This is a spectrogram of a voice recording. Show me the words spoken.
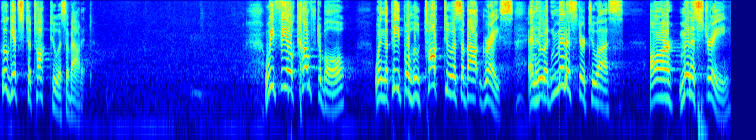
who gets to talk to us about it. We feel comfortable when the people who talk to us about grace and who administer to us our ministry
